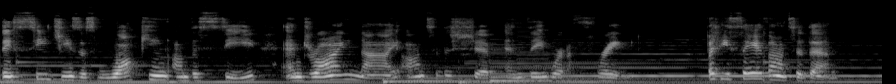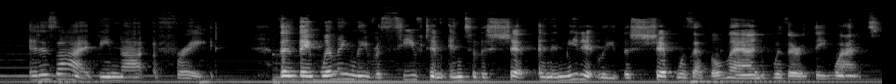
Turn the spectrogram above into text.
they see Jesus walking on the sea and drawing nigh unto the ship, and they were afraid. But he saith unto them, It is I, be not afraid. Then they willingly received him into the ship, and immediately the ship was at the land whither they went.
